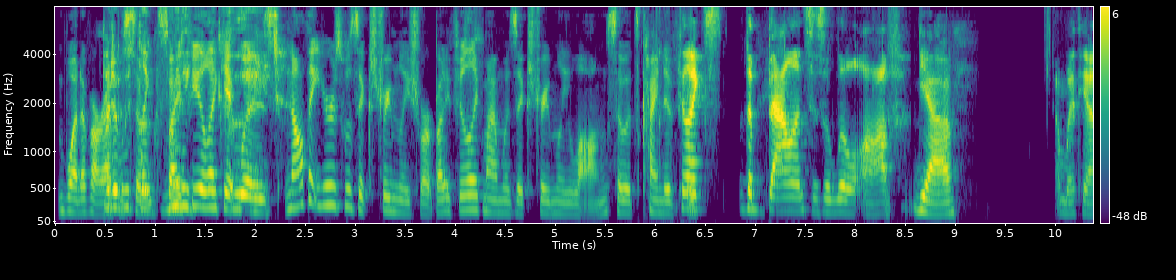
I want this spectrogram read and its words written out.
one of our But it was, episodes, like, so I feel like it was not that yours was extremely short, but I feel like mine was extremely long. So it's kind of I feel like the balance is a little off. yeah, I'm with you.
